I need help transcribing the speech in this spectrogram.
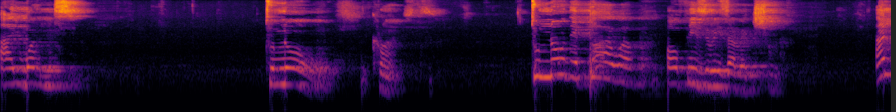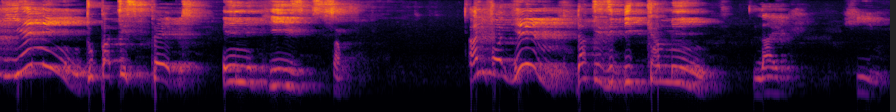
I want to know Christ, to know the power of his resurrection and yearning to participate in his suffering. And for him, that is becoming like him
